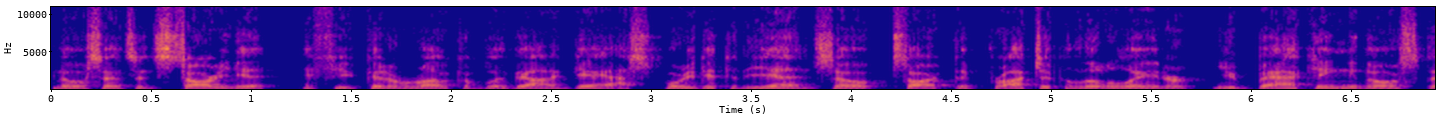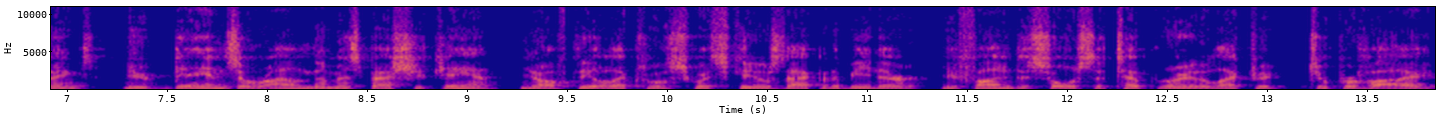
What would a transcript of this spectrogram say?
No sense in starting it if you're going to run completely out of gas before you get to the end. So start the project a little later. You back into those things. You dance around them as best you can. You know, if the electrical switch gear is not going to be there, you find a source of temporary electric to provide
